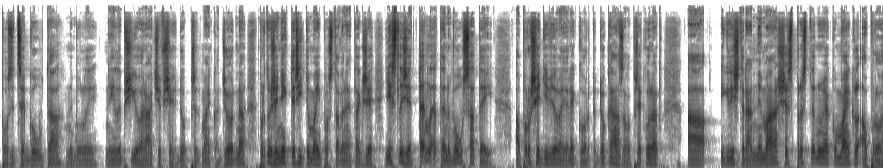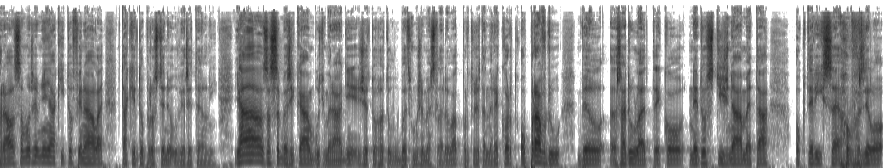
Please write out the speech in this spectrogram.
pozice Gouta, neboli nejlepšího hráče všech dob před Michaela Jordana, protože někteří to mají postavené takže jestliže tenhle ten vousatej a prošedivělej rekord dokázal překonat a i když teda nemá šest prstenů jako Michael a prohrál samozřejmě nějaký to finále, tak je to prostě neuvěřitelný. Já za sebe říkám, buďme rádi, že tohle to vůbec můžeme sledovat, protože ten rekord opravdu byl řadu let jako nedostižná meta o kterých se hovořilo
